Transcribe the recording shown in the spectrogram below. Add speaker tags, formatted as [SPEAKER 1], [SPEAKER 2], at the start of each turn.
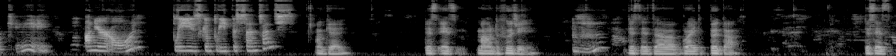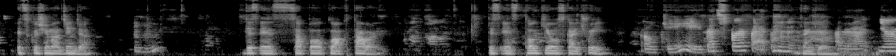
[SPEAKER 1] Okay. On your own, please complete the sentence.
[SPEAKER 2] Okay. This is Mount Fuji.
[SPEAKER 1] Mm-hmm.
[SPEAKER 2] This is the Great Buddha. This is Itsukushima Jinja.
[SPEAKER 1] Mm-hmm.
[SPEAKER 2] This is Sapporo Clock Tower. This is Tokyo Sky Tree.
[SPEAKER 1] Okay, that's perfect.
[SPEAKER 2] Thank you.
[SPEAKER 1] All right. You're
